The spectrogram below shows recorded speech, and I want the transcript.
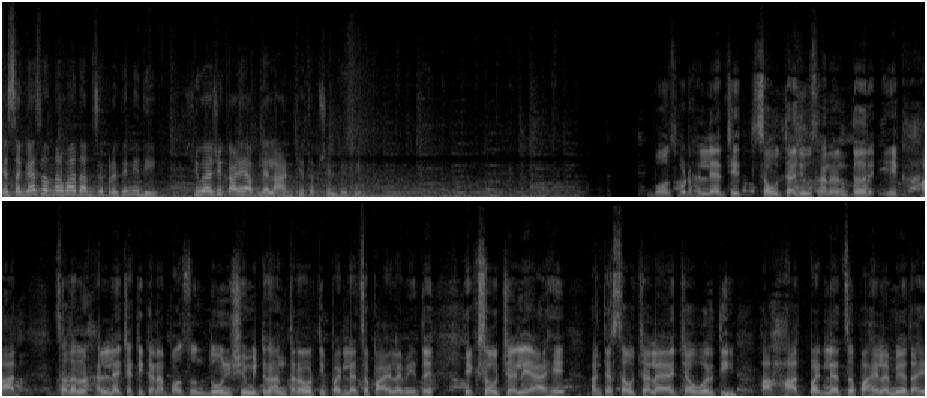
या सगळ्या संदर्भात आमचे प्रतिनिधी शिवाजी काळे आपल्याला आणखी तपशील देतील. बॉम्बस्फोट हल्ल्याचे चौथ्या दिवसानंतर एक हात साधारण हल्ल्याच्या ठिकाणापासून दोनशे मीटर अंतरावरती पडल्याचं पाहायला मिळतंय. एक शौचालय आहे आणि त्या शौचालयाच्या वरती हा हात पडल्याचं पाहायला मिळत आहे.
